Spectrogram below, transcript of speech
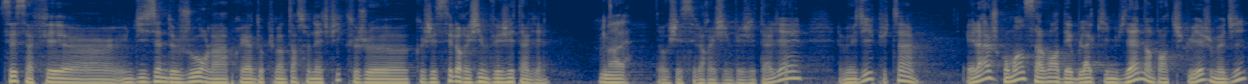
sais, ça fait euh, une dizaine de jours là après un documentaire sur Netflix que je que j'essaie le régime végétalien. Ouais. Donc j'essaie le régime végétalien et me dis putain. Et là, je commence à avoir des blagues qui me viennent. En particulier, je me dis,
